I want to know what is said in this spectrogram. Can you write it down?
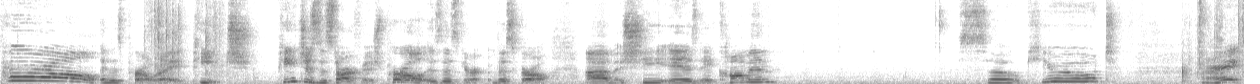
Pearl! It is Pearl, right? Peach. Peach is the starfish. Pearl is this girl. This girl. Um, she is a common. So cute. Alright,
